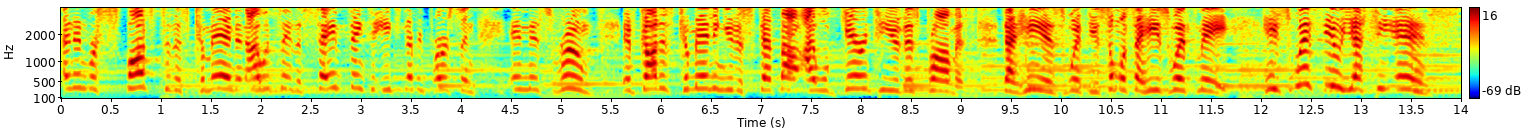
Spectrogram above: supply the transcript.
And in response to this command, and I would say the same thing to each and every person in this room, if God is commanding you to step out, I will guarantee you this promise that He is with you. Someone say, He's with me. He's with you. Yes, He is.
